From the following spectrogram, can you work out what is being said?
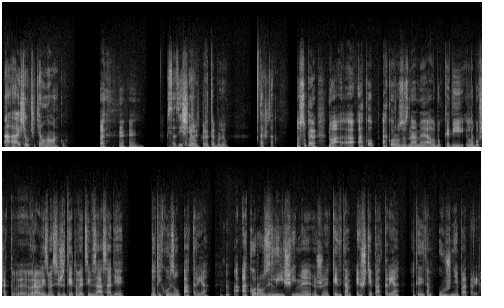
A, a ešte učiteľ, no ako. By sa zišiel. Pred tabuľou. Takže tak. No super. No a, a ako, ako rozoznáme, alebo kedy, lebo však e, vraveli sme si, že tieto veci v zásade do tých kurzov patria. Uh-huh. A ako rozlíšime, že kedy tam ešte patria a kedy tam už nepatria?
